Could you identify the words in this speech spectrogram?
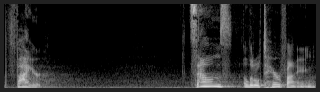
Fire. Sounds a little terrifying.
